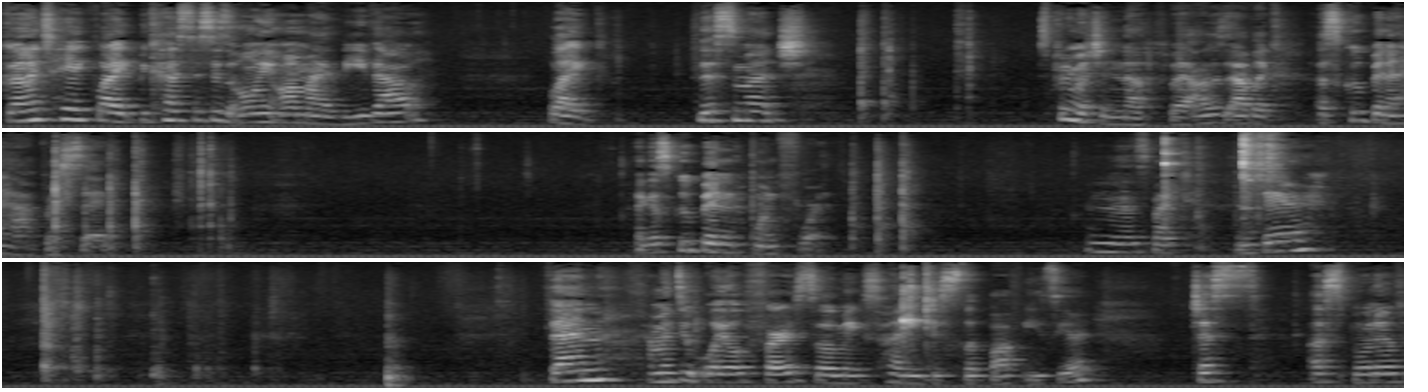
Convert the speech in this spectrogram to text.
Gonna take like, because this is only on my leave out, like this much. It's pretty much enough, but I'll just add like a scoop and a half per se. Like a scoop and one fourth. And that's my in there. Then I'm to do oil first so it makes honey just slip off easier. Just a spoon of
